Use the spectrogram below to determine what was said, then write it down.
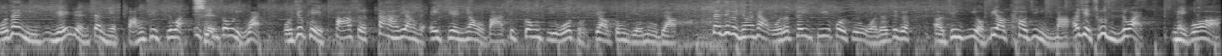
我在你远远在你的防区之外一千公里外，我就可以发。发射大量的 AGM 幺五八去攻击我所需要攻击的目标，在这个情况下，我的飞机或是我的这个呃军机有必要靠近你吗？而且除此之外，美国啊，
